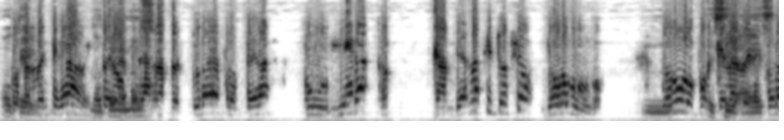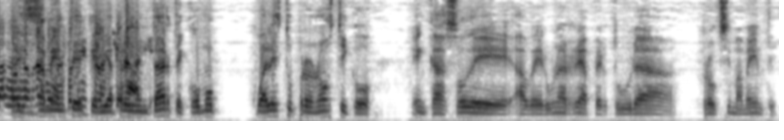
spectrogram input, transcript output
totalmente grave. Pero que la reapertura de fronteras pudiera cambiar la situación, yo lo dudo. Dudo porque la Venezuela precisamente quería preguntarte cómo, cuál es tu pronóstico en caso de haber una reapertura próximamente?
